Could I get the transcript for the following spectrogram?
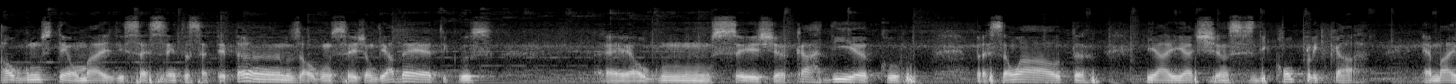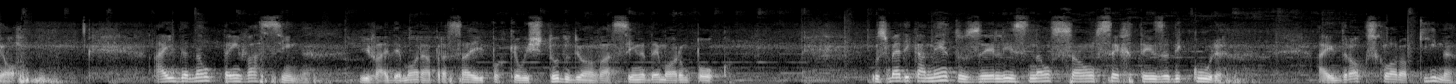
alguns tenham mais de 60, 70 anos, alguns sejam diabéticos, é, alguns seja cardíaco, pressão alta, e aí as chances de complicar é maior. Ainda não tem vacina e vai demorar para sair porque o estudo de uma vacina demora um pouco. Os medicamentos, eles não são certeza de cura. A hidroxicloroquina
